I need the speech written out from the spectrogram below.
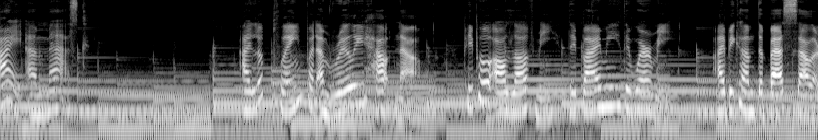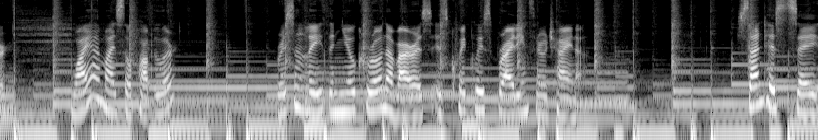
Hi, I'm Mask. I look plain, but I'm really hot now. People all love me. They buy me, they wear me. I become the best seller. Why am I so popular? Recently, the new coronavirus is quickly spreading through China. Scientists say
